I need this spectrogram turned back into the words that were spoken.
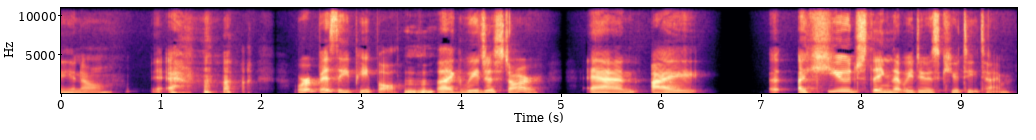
you know, we're busy people. Mhm. Like we just are. And I, a, a huge thing that we do is QT time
